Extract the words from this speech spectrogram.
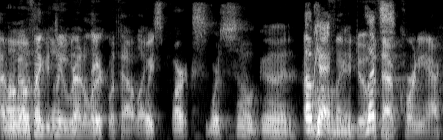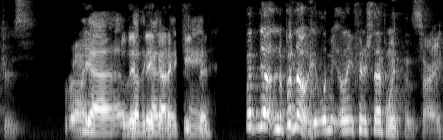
I don't Oh, know if I could do Red Alert without like. Voice sparks were so good. I don't know Okay, if I could do it let's- without corny actors. right. yeah, So they, they gotta keep Kane? it. But no, no, but no. Let me let me finish that point. Sorry.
